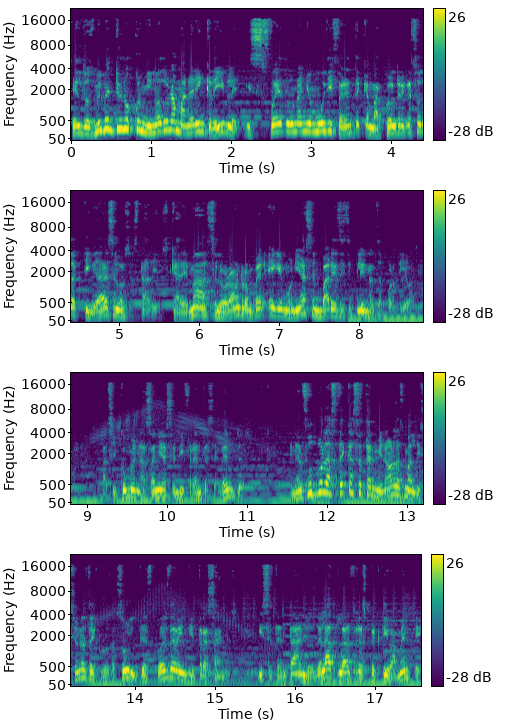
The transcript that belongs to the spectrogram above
El 2021 culminó de una manera increíble y fue de un año muy diferente que marcó el regreso de actividades en los estadios, que además se lograron romper hegemonías en varias disciplinas deportivas, así como en hazañas en diferentes eventos. En el fútbol azteca se terminaron las maldiciones del Cruz Azul después de 23 años y 70 años del Atlas respectivamente,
